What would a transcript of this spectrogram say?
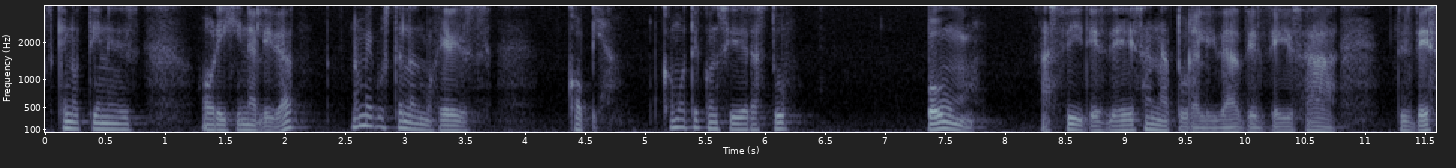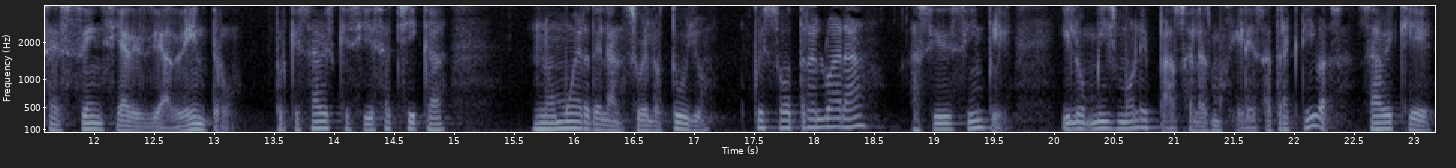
Es que no tienes originalidad. No me gustan las mujeres copia. ¿Cómo te consideras tú? ¡Boom! Así, desde esa naturalidad, desde esa, desde esa esencia, desde adentro. Porque sabes que si esa chica no muerde el anzuelo tuyo, pues otra lo hará. Así de simple. Y lo mismo le pasa a las mujeres atractivas. Sabe que,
